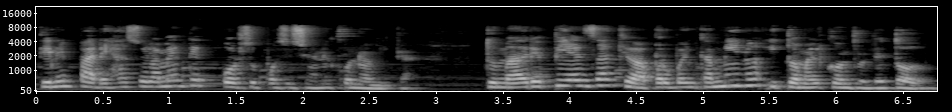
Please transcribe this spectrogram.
Tienen pareja solamente por su posición económica. Tu madre piensa que va por buen camino y toma el control de todo.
